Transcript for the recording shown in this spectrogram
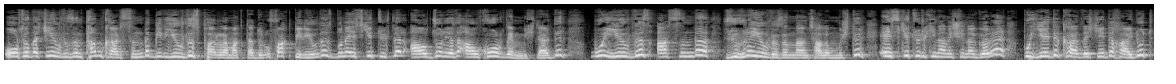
ortadaki yıldızın tam karşısında bir yıldız parlamaktadır. Ufak bir yıldız. Buna eski Türkler Alcor ya da Alkor demişlerdir. Bu yıldız aslında Zühre yıldızından çalınmıştır. Eski Türk inanışına göre bu 7 kardeş 7 haydut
